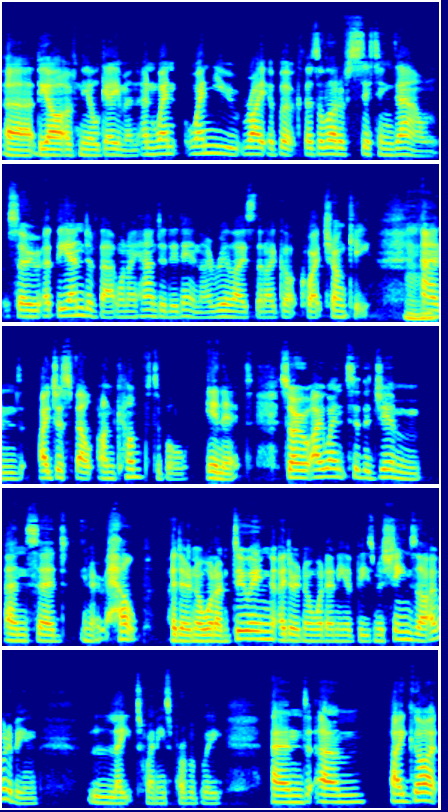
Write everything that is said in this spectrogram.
uh, The Art of Neil Gaiman. And when, when you write a book, there's a lot of sitting down. So at the end of that, when I handed it in, I realized that I got quite chunky Mhm. and I just felt uncomfortable in it. So I went to the gym and said, you know, help. I don't know what I'm doing. I don't know what any of these machines are. I would have been late 20s probably. And um, I got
